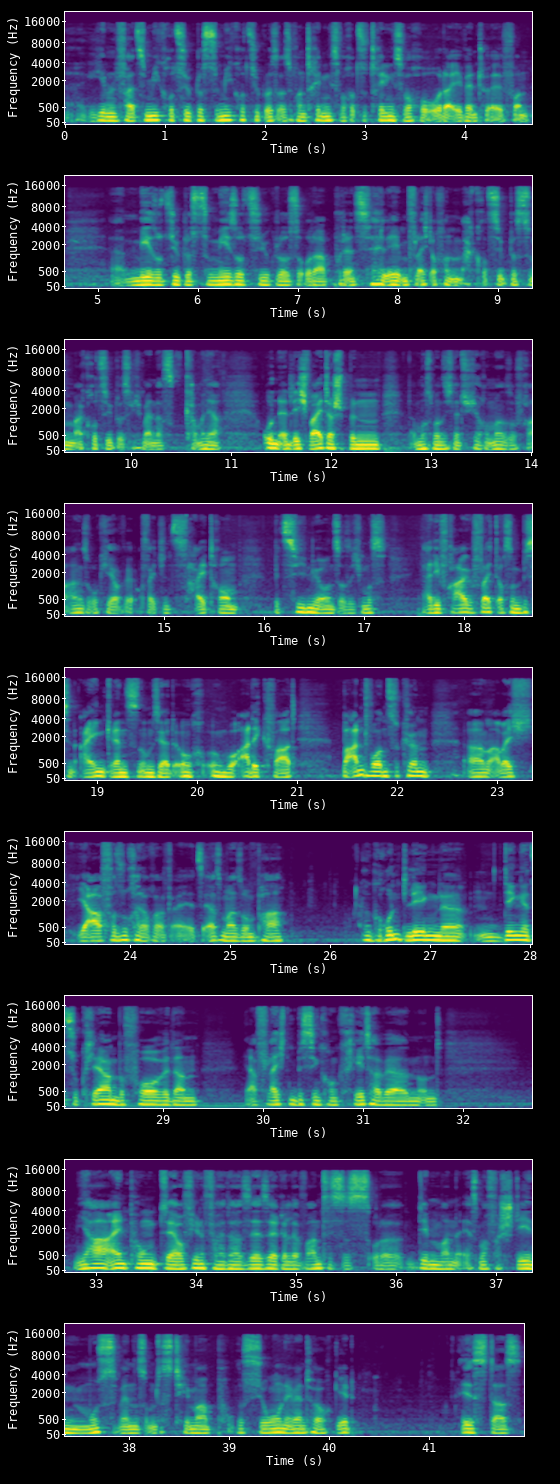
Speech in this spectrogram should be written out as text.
äh, gegebenenfalls Mikrozyklus zu Mikrozyklus, also von Trainingswoche zu Trainingswoche oder eventuell von äh, Mesozyklus zu Mesozyklus oder potenziell eben vielleicht auch von Makrozyklus zu Makrozyklus. Ich meine, das kann man ja unendlich weiterspinnen. Da muss man sich natürlich auch immer so fragen, so okay, auf, auf welchen Zeitraum beziehen wir uns? Also ich muss ja die Frage vielleicht auch so ein bisschen eingrenzen, um sie halt auch irgendwo adäquat beantworten zu können. Ähm, aber ich ja versuche halt auch jetzt erstmal so ein paar grundlegende Dinge zu klären, bevor wir dann ja vielleicht ein bisschen konkreter werden und ja, ein Punkt, der auf jeden Fall da sehr, sehr relevant ist, ist oder den man erstmal verstehen muss, wenn es um das Thema Progression eventuell auch geht, ist, dass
